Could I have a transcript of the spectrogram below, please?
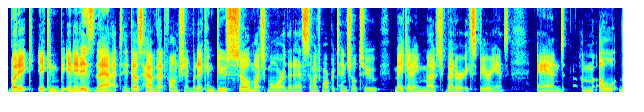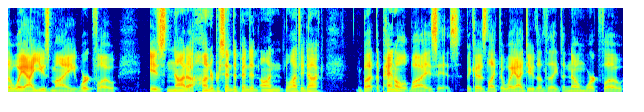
but it it can be and it is that it does have that function, but it can do so much more that it has so much more potential to make it a much better experience. And um, a, the way I use my workflow is not a hundred percent dependent on Latte Dock, but the panel wise is because like the way I do the the, the GNOME workflow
